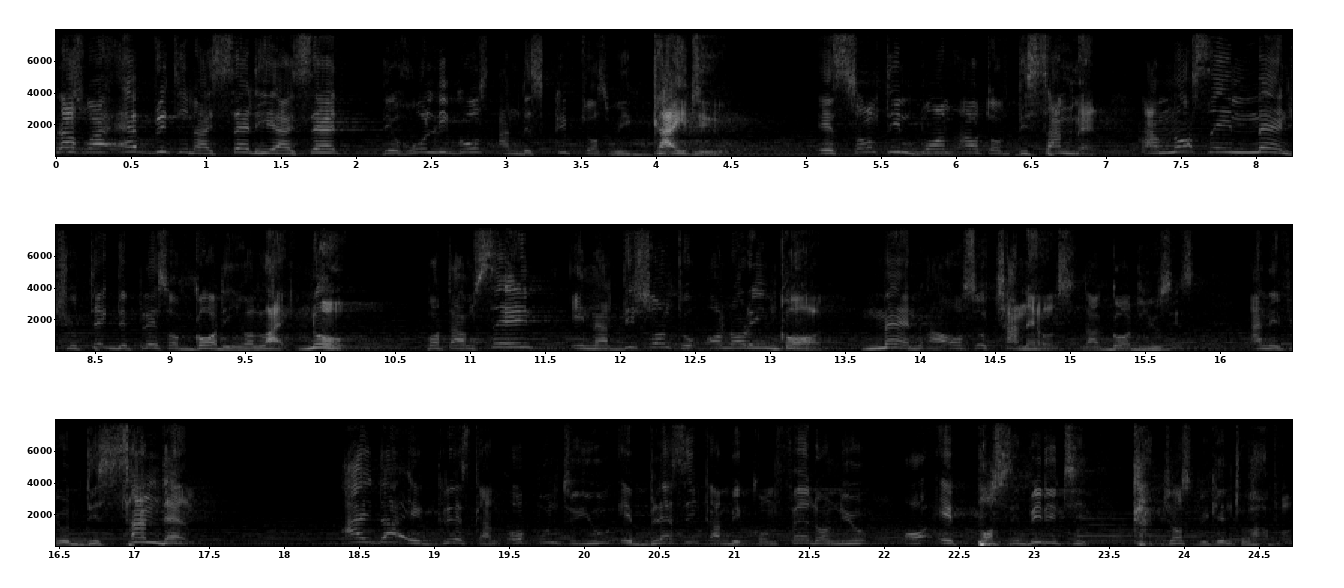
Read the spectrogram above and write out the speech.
That's why everything I said here, I said the Holy Ghost and the scriptures will guide you. It's something born out of discernment. I'm not saying men should take the place of God in your life. No. But I'm saying in addition to honoring God, men are also channels that God uses. And if you discern them, either a grace can open to you, a blessing can be conferred on you, or a possibility can just begin to happen.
